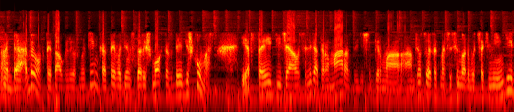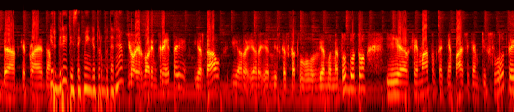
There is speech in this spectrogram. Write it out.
Be abejo, tai daugeliu nutinka, tai vadinasi dar išmoktas bejėgiškumas. Ir tai didžiausia lyga, tai yra maras 21 amžiaus, kad mes visi norime būti sėkmingi, bet kai pradedam Ir greitai sėkmingi turbūt, ar ne? jo ir norim greitai, ir daug, ir, ir, ir viskas, kad vienu metu būtų. Ir kai matom, kad nepasiekėm tikslų, tai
